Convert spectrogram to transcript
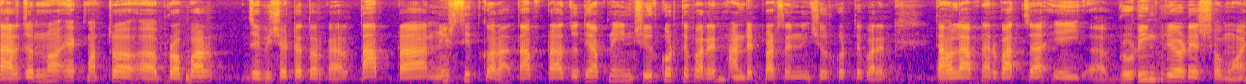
তার জন্য একমাত্র প্রপার যে বিষয়টা দরকার, তাপটা নিশ্চিত করা। তাপটা যদি আপনি ইনশিওর করতে পারেন হান্ড্রেড পারসেন্ট ইনশিওর করতে পারেন, তাহলে আপনার বাচ্চা এই ব্রুডিং পিরিয়ডের সময়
